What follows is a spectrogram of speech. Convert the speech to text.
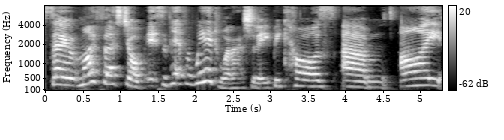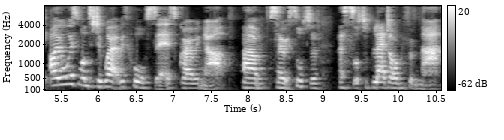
So my first job, it's a bit of a weird one actually, because um, I I always wanted to work with horses growing up. Um, so it's sort of a sort of led on from that.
